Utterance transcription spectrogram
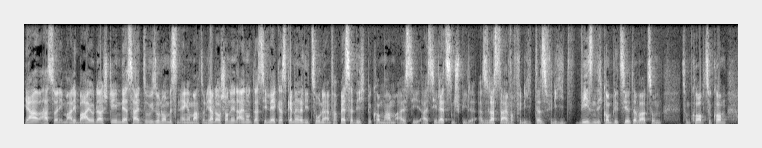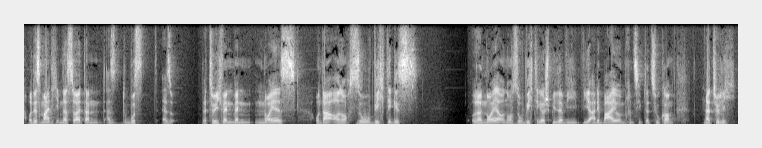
ja, hast du dann eben Adebayo da stehen, der es halt sowieso noch ein bisschen enger macht. Und ich hatte auch schon den Eindruck, dass die Lakers generell die Zone einfach besser dicht bekommen haben als die, als die letzten Spiele. Also dass da einfach für die, dass es für die Heat wesentlich komplizierter war, zum, zum Korb zu kommen. Und das meinte ich eben, dass du halt dann, also du musst, also natürlich, wenn, wenn ein neues und da auch noch so wichtiges oder neuer und noch so wichtiger Spieler wie, wie Adebayo im Prinzip dazukommt, natürlich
